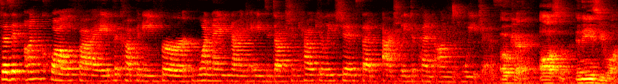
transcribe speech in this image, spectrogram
does it unqualify the company for 199A deduction calculations that actually depend on wages? Okay, awesome. An easy one,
